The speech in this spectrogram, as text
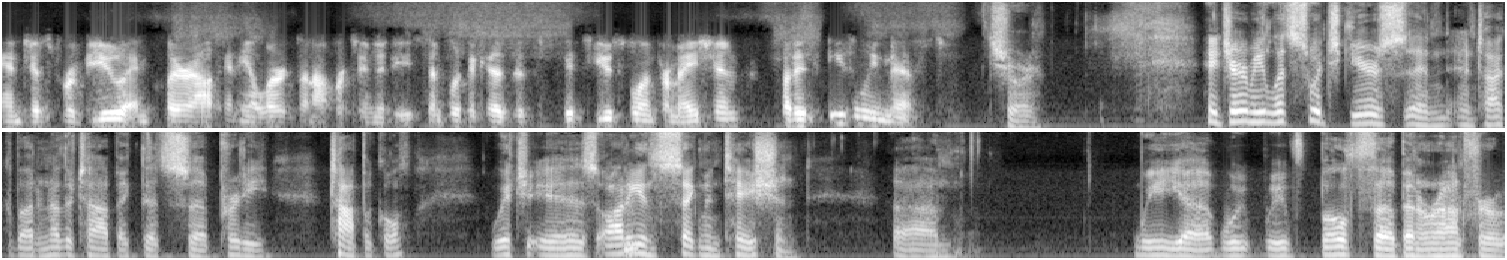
and just review and clear out any alerts and opportunities simply because it's, it's useful information, but it's easily missed. Sure. Hey, Jeremy, let's switch gears and, and talk about another topic that's uh, pretty topical, which is audience segmentation. Um, we, uh, we we've both uh, been around for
